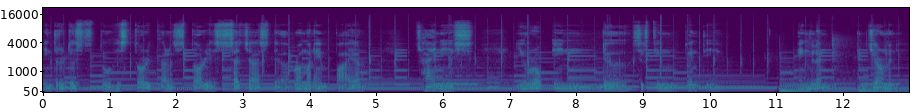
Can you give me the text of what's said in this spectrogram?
introduced to historical stories such as the Roman Empire, Chinese, Europe in the 1620, England and Germany.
